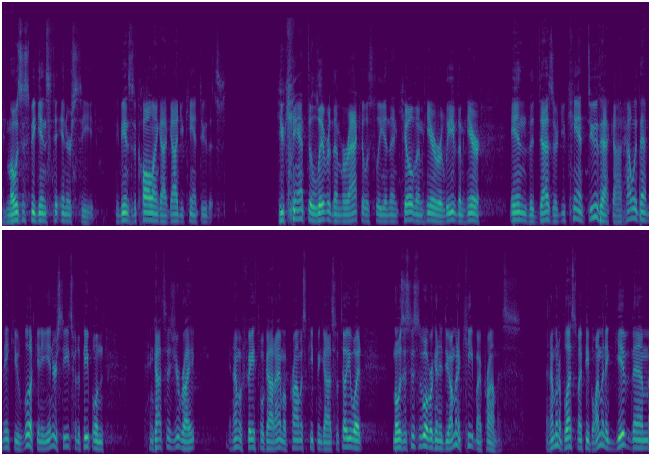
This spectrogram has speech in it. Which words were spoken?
And Moses begins to intercede. He begins to call on God God, you can't do this. You can't deliver them miraculously and then kill them here or leave them here in the desert. You can't do that, God. How would that make you look? And he intercedes for the people, and, and God says, You're right. And I'm a faithful God. I'm a promise keeping God. So tell you what, Moses, this is what we're going to do. I'm going to keep my promise, and I'm going to bless my people. I'm going to give them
